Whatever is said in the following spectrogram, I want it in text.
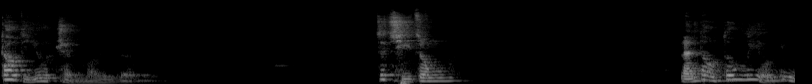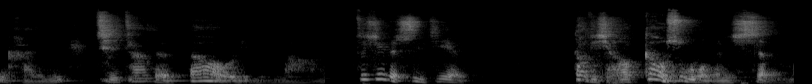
到底又怎么了？这其中难道都没有蕴含？其他的道理吗？这些的事件到底想要告诉我们什么？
